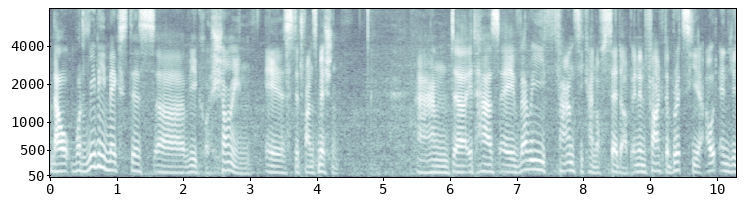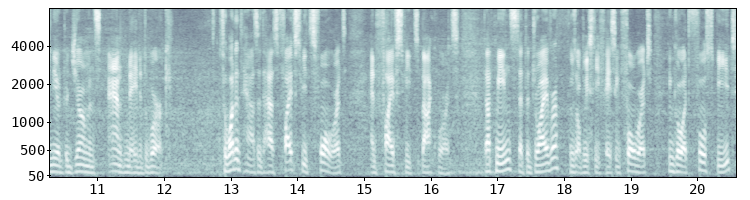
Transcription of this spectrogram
Now, what really makes this uh, vehicle shine is the transmission and uh, it has a very fancy kind of setup. And in fact, the Brits here out-engineered the Germans and made it work. So what it has, it has five speeds forward and five speeds backwards. That means that the driver, who's obviously facing forward, can go at full speed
